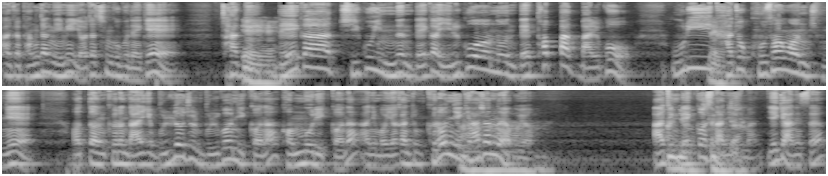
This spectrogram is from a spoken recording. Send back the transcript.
아까 방장님이 여자친구분에게 자기 예. 내가 쥐고 있는 내가 일구어 놓은 내 텃밭 말고 우리 네. 가족 구성원 중에 어떤 그런 나에게 물려줄 물건이 있거나 건물이 있거나 아니 뭐 약간 좀 그런 얘기 아. 하셨냐고요. 아직 내 아니요, 것은 없습니다. 아니지만 얘기 안 했어요?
